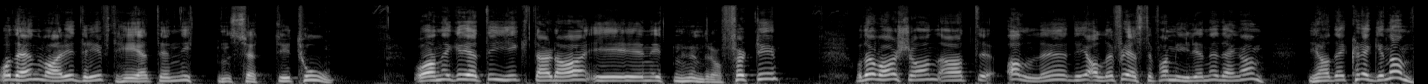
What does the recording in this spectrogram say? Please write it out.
Og den var i drift helt til 1972. Og Anne Grete gikk der da i 1940. Og det var sånn at alle, de aller fleste familiene den gang de hadde kleggenavn.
